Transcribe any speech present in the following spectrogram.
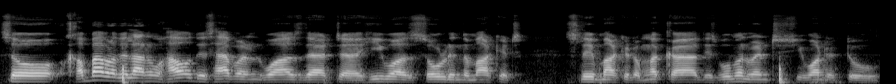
So Khabbab anhu, how this happened was that uh, he was sold in the market, slave market of Makkah. This woman went; she wanted to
